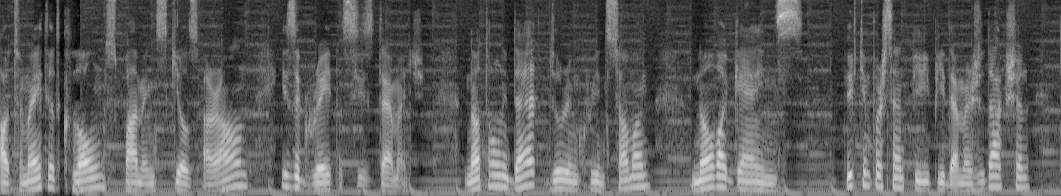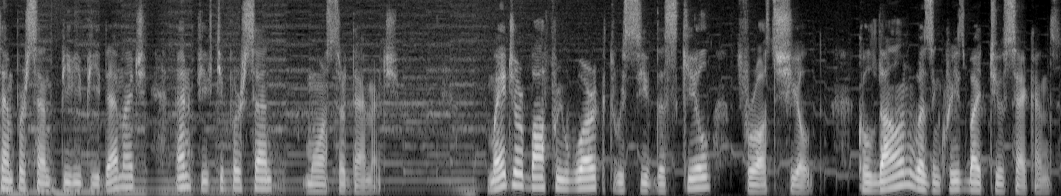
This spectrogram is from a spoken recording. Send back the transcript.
automated clone spamming skills around is a great assist damage. Not only that, during Queen Summon, Nova gains 15% PvP damage reduction, 10% PvP damage and 50% monster damage. Major buff reworked received the skill Frost Shield. Cooldown was increased by 2 seconds,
